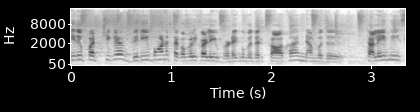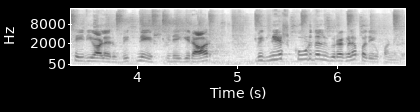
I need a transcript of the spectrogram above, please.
இது பற்றிய விரிவான தகவல்களை வழங்குவதற்காக நமது தலைமை செய்தியாளர் விக்னேஷ் இணைகிறார். விக்னேஷ் கூடுதல் விவரங்களை பதிவு பண்ணுங்க.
